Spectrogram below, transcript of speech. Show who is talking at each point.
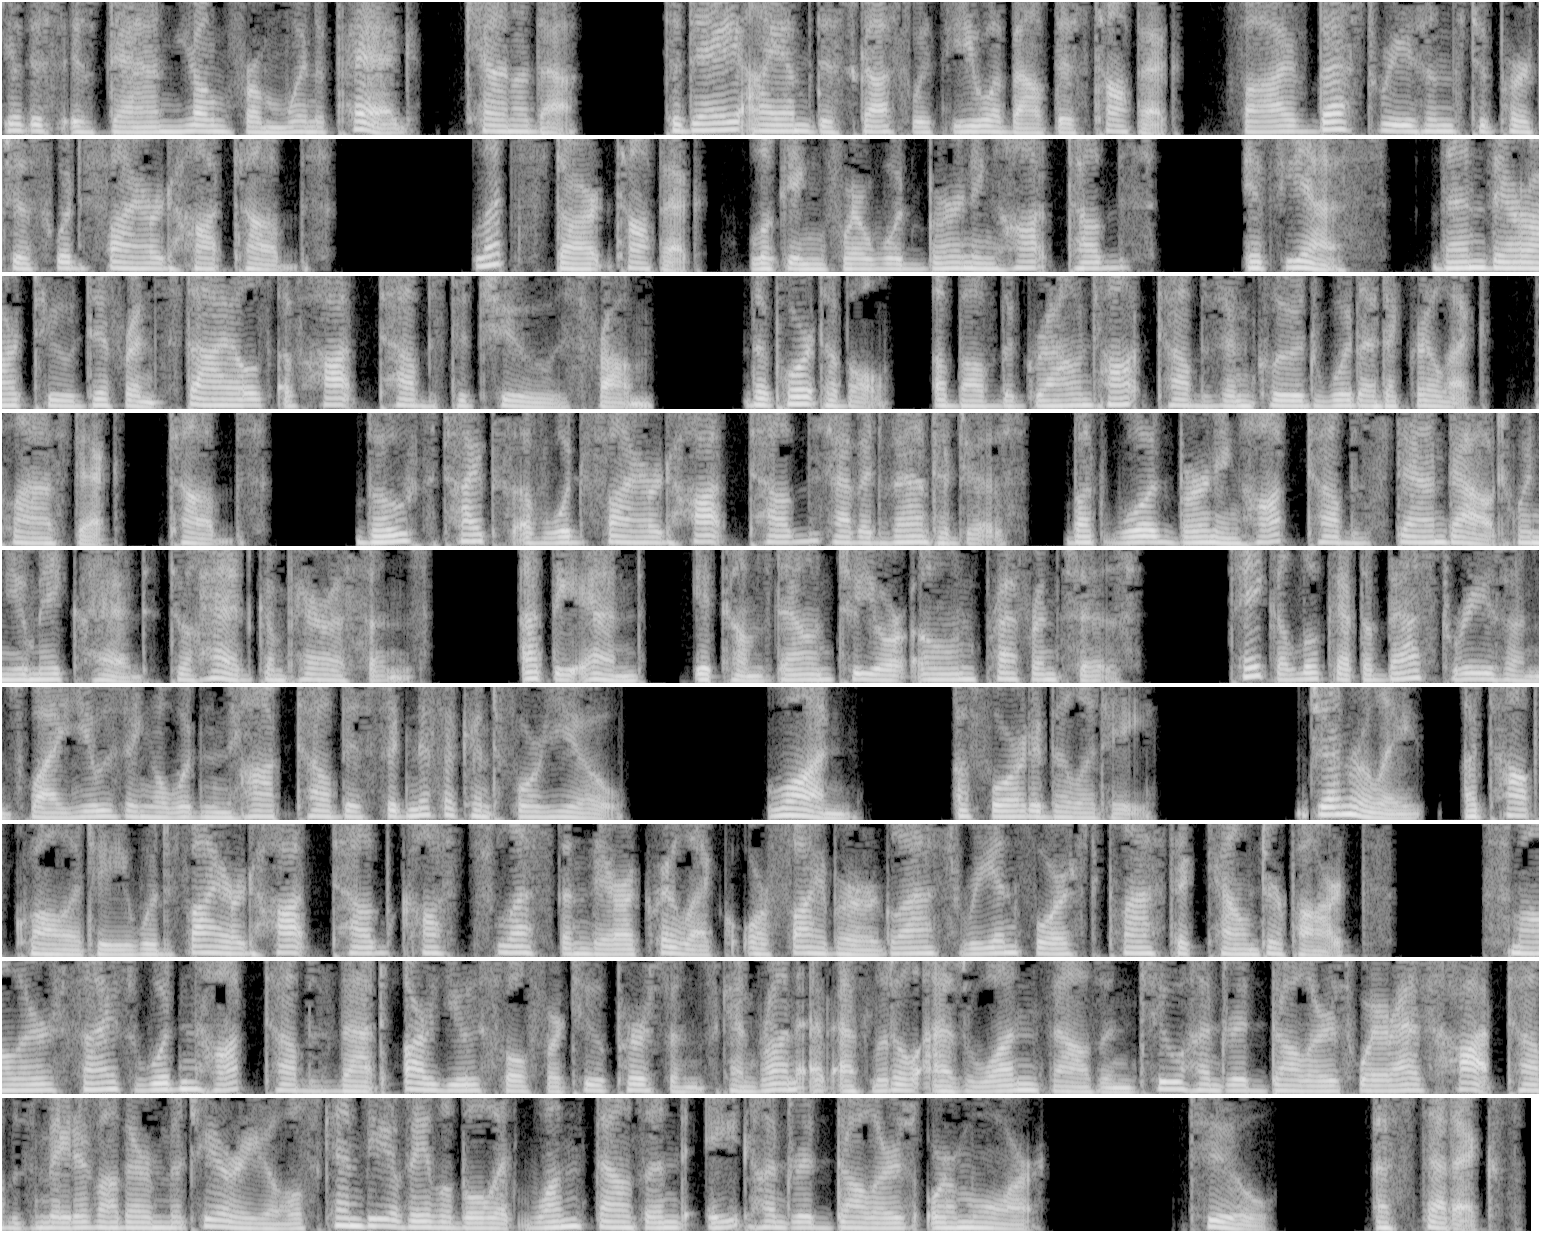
Speaker 1: Yeah, this is Dan Young from Winnipeg, Canada. Today I am discuss with you about this topic, 5 best reasons to purchase wood-fired hot tubs. Let's start topic, looking for wood-burning hot tubs? If yes, then there are two different styles of hot tubs to choose from. The portable, above the ground hot tubs include wood and acrylic, plastic, tubs. Both types of wood-fired hot tubs have advantages, but wood-burning hot tubs stand out when you make head-to-head comparisons. At the end, it comes down to your own preferences. Take a look at the best reasons why using a wooden hot tub is significant for you. 1. Affordability. Generally, a top quality wood fired hot tub costs less than their acrylic or fiberglass reinforced plastic counterparts. Smaller size wooden hot tubs that are useful for two persons can run at as little as $1,200, whereas hot tubs made of other materials can be available at $1,800 or more. 2. Aesthetics.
